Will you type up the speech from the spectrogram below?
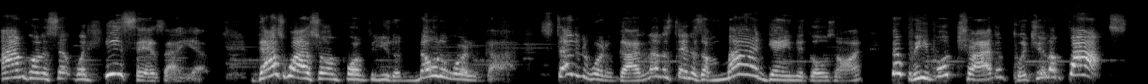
I'm going to accept what he says I am. That's why it's so important for you to know the word of God, study the word of God, and understand there's a mind game that goes on that people try to put you in a box.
